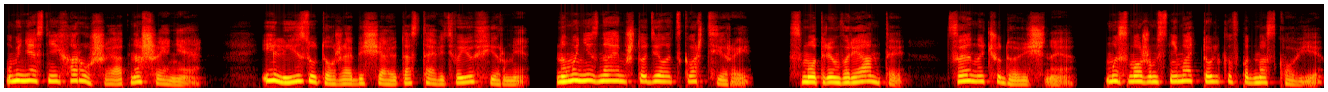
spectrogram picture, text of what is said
у меня с ней хорошие отношения. И Лизу тоже обещают оставить в ее фирме. Но мы не знаем, что делать с квартирой. Смотрим варианты. Цены чудовищные. Мы сможем снимать только в Подмосковье.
